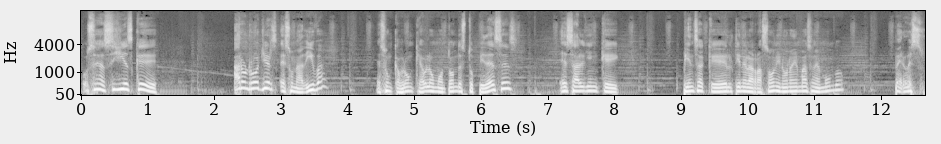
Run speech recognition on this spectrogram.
O sea, sí, es que. Aaron Rodgers es una diva. Es un cabrón que habla un montón de estupideces. Es alguien que piensa que él tiene la razón y no nadie más en el mundo. Pero es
